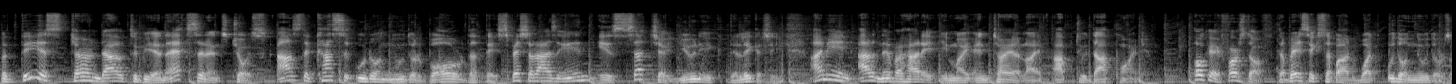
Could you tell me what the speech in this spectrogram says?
But this turned out to be an excellent choice, as the kasu udon noodle bowl that they specialize in is such a unique delicacy. I mean, I've never had it in my entire life up to that point. Okay, first off, the basics about what udon noodles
